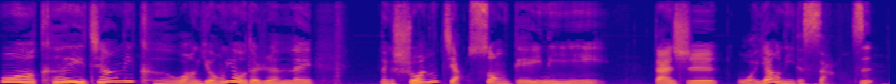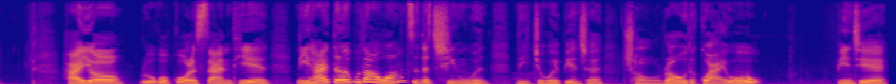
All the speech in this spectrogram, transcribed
我可以将你渴望拥有的人类那个双脚送给你，但是我要你的嗓子。还有，如果过了三天你还得不到王子的亲吻，你就会变成丑陋的怪物，并且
